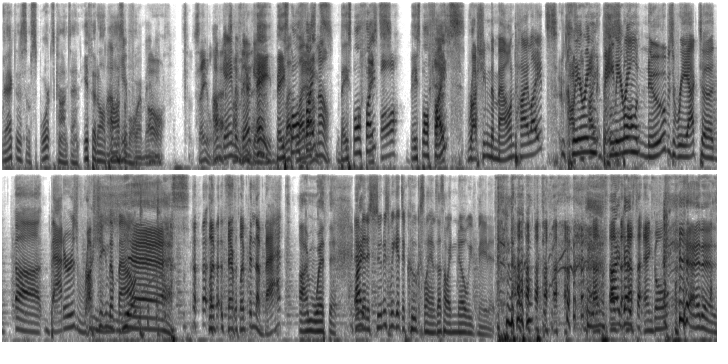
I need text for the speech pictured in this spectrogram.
reacting to some sports content, if at all I'm possible. here for it, baby. Oh, say less. I'm game if they're game. Hey, baseball let us fights. know. Baseball fights. Baseball? Baseball fights. Rushing the mound highlights. Clearing, Baseball clearing. noobs react to uh, batters rushing the mound. Yes, Flip, they're flipping the bat? I'm with it. And I- then as soon as we get to kook slams, that's how I know we've made it. That's, that's, right, the- guys. that's the end goal. yeah, it is.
